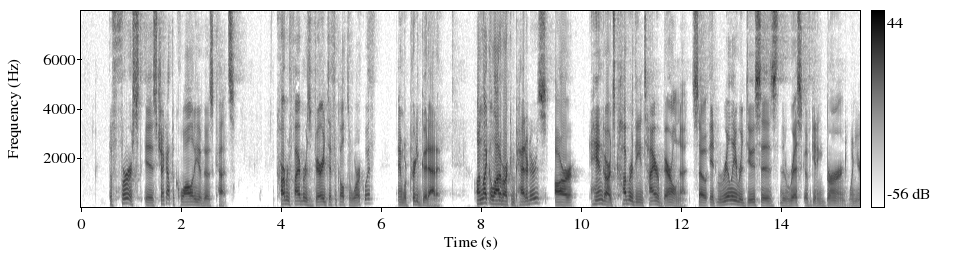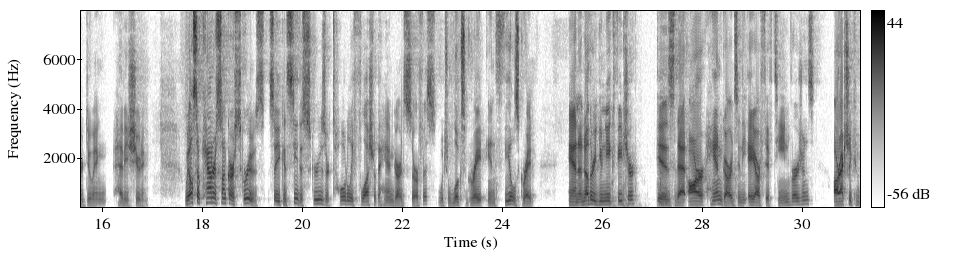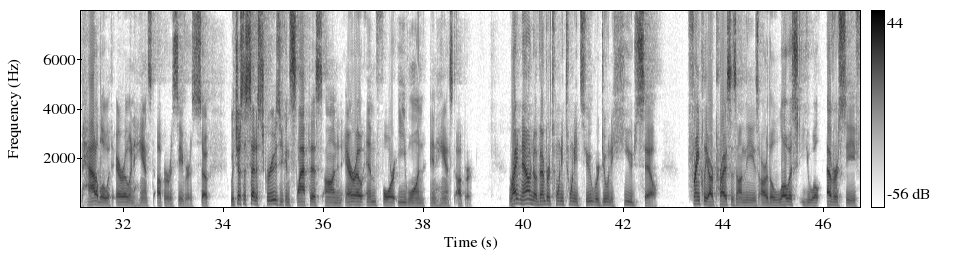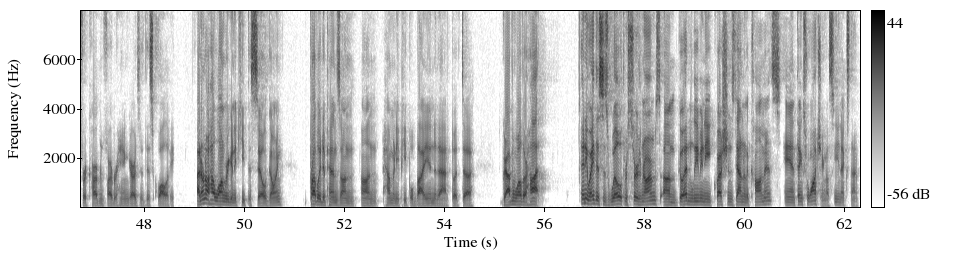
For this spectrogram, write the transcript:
The first is check out the quality of those cuts. Carbon fiber is very difficult to work with, and we're pretty good at it. Unlike a lot of our competitors, our handguards cover the entire barrel nut, so it really reduces the risk of getting burned when you're doing heavy shooting. We also countersunk our screws, so you can see the screws are totally flush with the handguard surface, which looks great and feels great. And another unique feature is that our handguards in the AR-15 versions are actually compatible with Aero enhanced upper receivers. So with just a set of screws, you can slap this on an Aero M4E1 enhanced upper. Right now, November 2022, we're doing a huge sale. Frankly, our prices on these are the lowest you will ever see for carbon fiber handguards of this quality. I don't know how long we're going to keep the sale going. Probably depends on, on how many people buy into that, but uh, grab them while they're hot. Anyway, this is Will with Resurgent Arms. Um, go ahead and leave any questions down in the comments, and thanks for watching. I'll see you next time.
